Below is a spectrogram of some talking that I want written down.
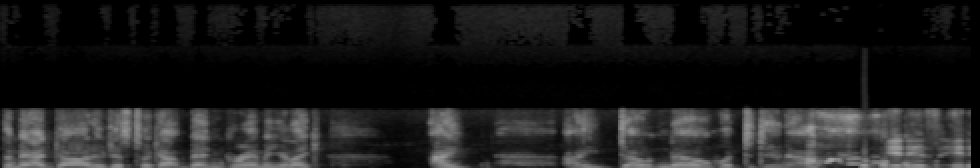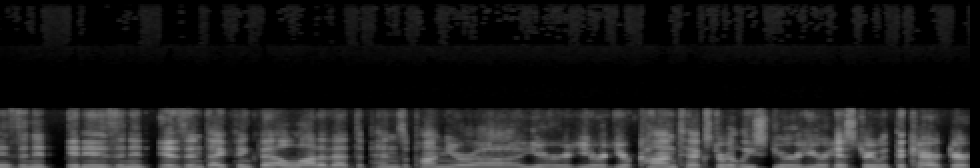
the Mad God who just took out Ben Grimm, and you're like, I I don't know what to do now. it is it is and it it is and it isn't. I think that a lot of that depends upon your uh your your your context or at least your your history with the character.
